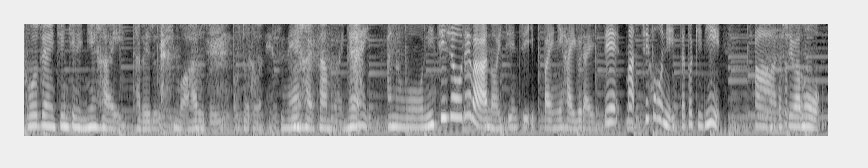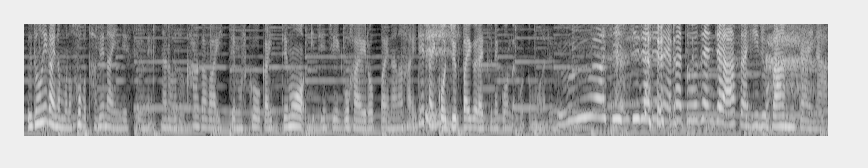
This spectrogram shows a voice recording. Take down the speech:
当然1日に2杯食べる日もあるということで。そうです2ね。杯3杯ね、はい、あのー日常ではあの1日1杯2杯ぐらいで、まあ、地方に行った時に私はもううどん以外のものほぼ食べないんですよね。なるほど。香川行っても福岡行っても1日5杯6杯7杯で 最高10杯ぐらい詰め込んだこともある、うーわ信じられない。まあ当然じゃあ朝昼晩みたいな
